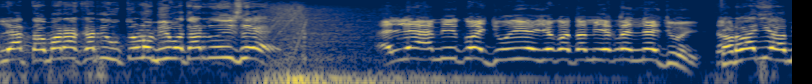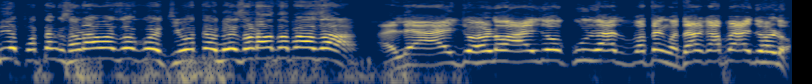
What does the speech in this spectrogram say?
અલ્યા તમારા ઘરથી ઉત્તરાયણ મેં વધારે જોઈ છે. અલ્યા અમે કોઈ જોઈએ છે કોઈ તમે એકલા નહીં જોઈ? કડવાજી અમે પતંગ સડાવા છો કોઈ જીવો તો નહીં સડાવતા પાછા. અલ્યા આઈ જો હડો આઈ જો પતંગ વધારે કાપે આઈ જો હડો.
